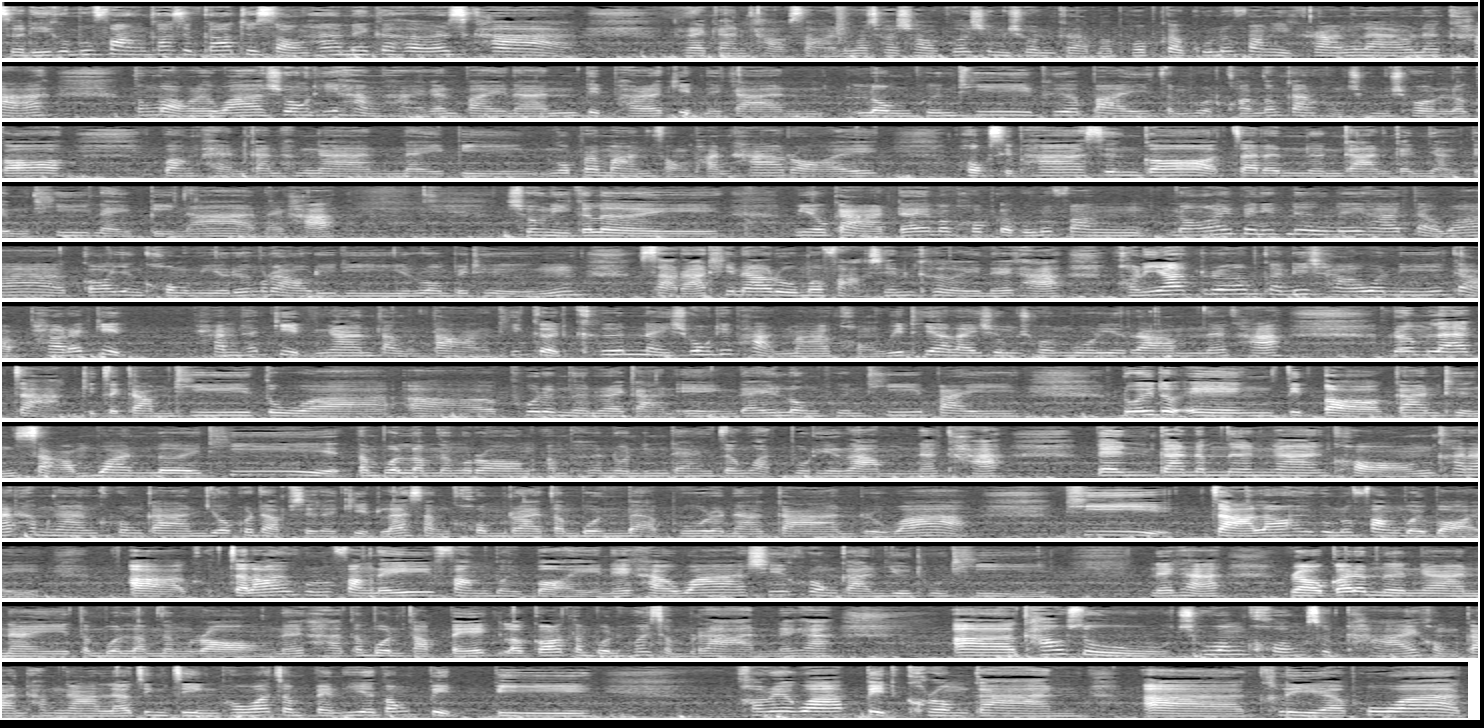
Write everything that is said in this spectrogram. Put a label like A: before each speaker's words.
A: สวัสดีคุณผู้ฟัง 99.25 MHz ค่ะ รายการข่าวสารวชชเพื่อชุมชนกลับมาพบกับคุณผู้ฟังอีกครั้งแล้วนะคะ ต้องบอกเลยว่าช่วงที่ห่างหายกันไปนั้น ติดภารกิจในการลงพื้นที่เพื่อไปสำรวจความต้องการของชุมชน แล้วก็วางแผนการทำงานในปีงบประมาณ 2565 ซึ่งก็จะดำเนินการกันอย่างเต็มที่ในปีหน้านะคะ ช่วงนี้ก็เลยมีโอกาสได้มาพบกับคุณผู้ฟังน้อยไปนิดนึงนะคะ แต่ว่าก็ยังคงมีเรื่องราวดีๆ รวมไปถึงสาระที่น่ารู้มาฝากเช่นเคยนะคะ ขออนุญาตเริ่มกันที่เช้าวันนี้กับภารกิจ พันธกิจงานต่างๆ ที่เกิดขึ้นในช่วงที่ผ่านมาของวิทยาลัยชุมชนบุรีรัมย์นะคะ เริ่มแรกจากกิจกรรมที่ตัวผู้ดำเนินรายการเองได้ลงพื้นที่ไปด้วยตัวเองติดต่อการถึง 3 วันเลยที่ตำบลลำนางรองอำเภอโนนดินแดงจังหวัดบุรีรัมย์นะคะ เป็นการดำเนินงานของคณะทำงานโครงการยกระดับเศรษฐกิจ และสังคมรายตำบลแบบบูรณาการหรือว่าที่จะเล่าให้คุณผู้ฟังบ่อยๆ จะเล่าให้คุณผู้ฟังได้ฟังบ่อยๆนะคะว่าชื่อโครงการ U2T นะคะเราก็ดำเนินงานในตำบลลำนางรองนะคะตำบลตาเป็กแล้วก็ตำบลห้วยสำราญนะคะเข้าสู่ช่วงโค้งสุดท้ายของการทำงานแล้วจริง ๆ เพราะว่าจำเป็นที่จะต้องปิดปีเขาเรียกว่าปิดโครงการเคลียร์พวก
